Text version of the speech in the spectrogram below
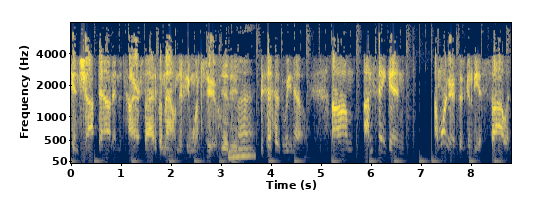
can chop down an entire side of a mountain if he wants to. Yeah, dude. Uh, as we know. Um, I'm thinking, I'm wondering if there's going to be a solid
